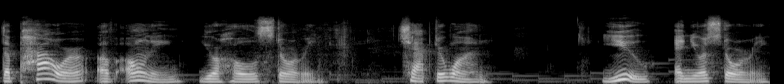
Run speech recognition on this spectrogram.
The Power of Owning Your Whole Story. Chapter 1 You and Your Story.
